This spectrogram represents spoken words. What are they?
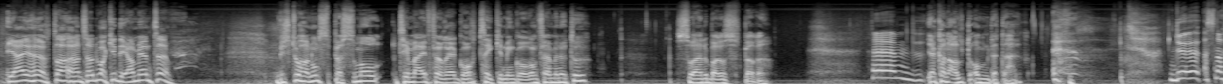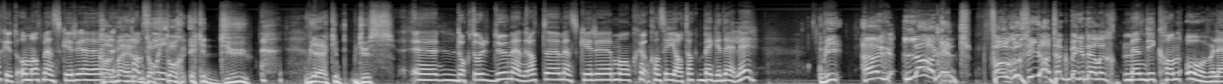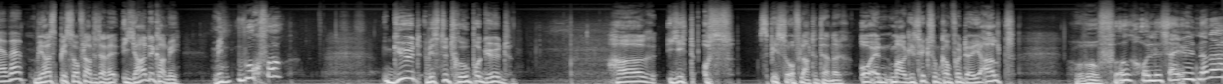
Jeg hørte Han sa det var ikke det han mente. Hvis du har noen spørsmål til meg før jeg går, trikken min går om fem minutter, så er det bare å spørre. Um... Jeg kan alt om dette her. Du snakket om at mennesker eh, Kall meg kan doktor, si- ikke du. Vi er ikke duss. eh, doktor, du mener at eh, mennesker eh, må, kan si ja takk begge deler. Vi er laget for å si ja takk, begge deler. Men vi kan overleve. Vi har spisse og flate tenner. Ja, det kan vi. Men hvorfor? Gud, hvis du tror på Gud, har gitt oss spisse og flate tenner og en magesekk som kan fordøye alt. Hvorfor holde seg unna da?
